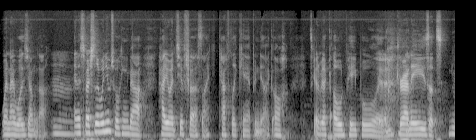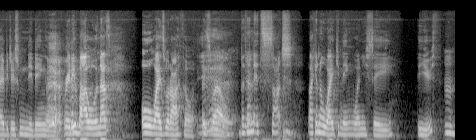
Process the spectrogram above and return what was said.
when I was younger, mm, and especially when you were talking about how you went to your first like Catholic camp, and you're like, oh. It's gonna be like old people and grannies. Let's maybe do some knitting or read a Bible, and that's always what I thought as well. Yeah, But then it's such like an awakening when you see the youth. Mm,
